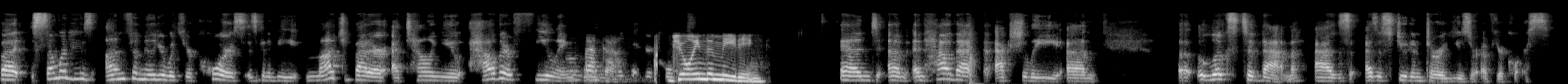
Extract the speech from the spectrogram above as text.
but someone who's unfamiliar with your course is going to be much better at telling you how they're feeling. Rebecca, join the meeting. And, um, and how that actually um, uh, looks to them as, as a student or a user of your course.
